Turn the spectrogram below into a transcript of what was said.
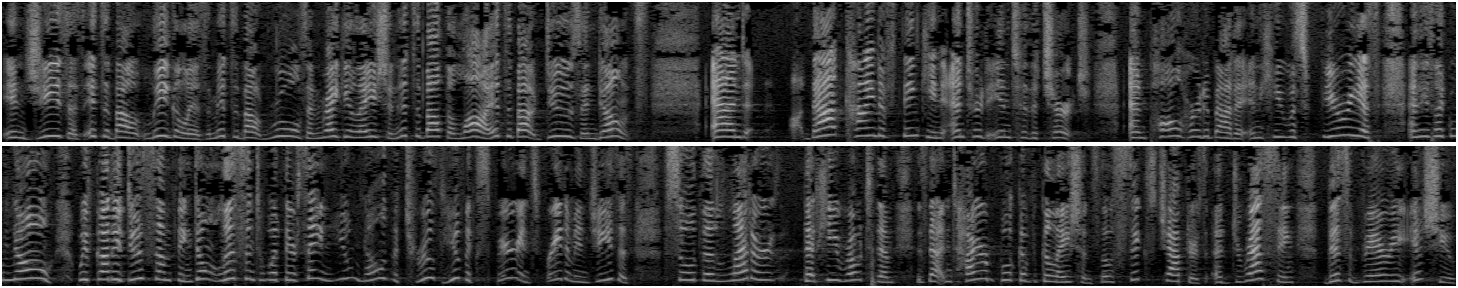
in Jesus. It's about legalism. It's about rules and regulation. It's about the law. It's about do's and don'ts. And that kind of thinking entered into the church. And Paul heard about it and he was furious. And he's like, no, we've got to do something. Don't listen to what they're saying. You know the truth. You've experienced freedom in Jesus. So the letter that he wrote to them is that entire book of Galatians, those six chapters addressing this very issue.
